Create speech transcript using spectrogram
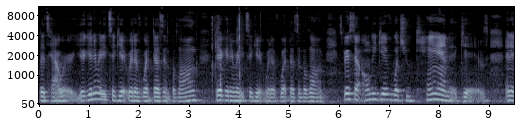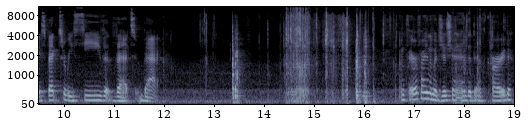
The tower. You're getting ready to get rid of what doesn't belong. They're getting ready to get rid of what doesn't belong. Spirit said only give what you can give and expect to receive that back. I'm clarifying the magician and the death card.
